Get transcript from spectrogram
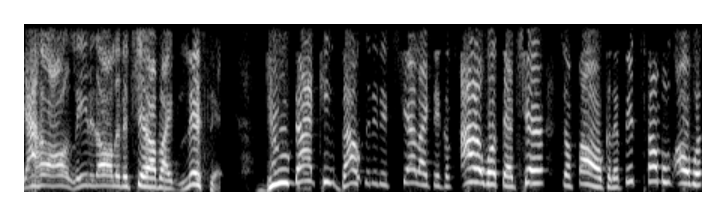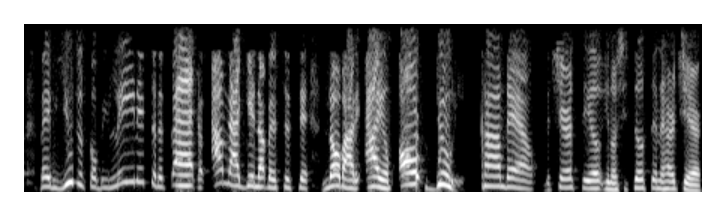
Got her all leaning all in the chair. I'm like, listen, Do not keep bouncing in this chair like this because I don't want that chair to fall. Because if it tumbles over, baby, you just going to be leaning to the side because I'm not getting up and assisting nobody. I am off duty. Calm down. The chair still, you know, she's still sitting in her chair.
